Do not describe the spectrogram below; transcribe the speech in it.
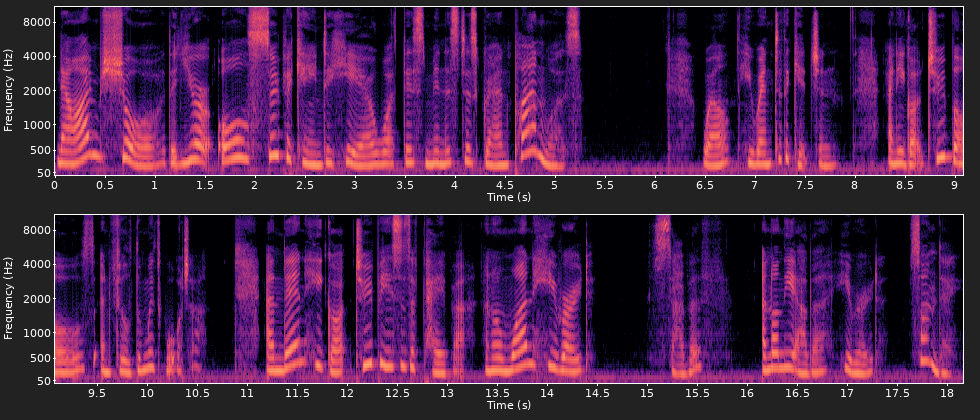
Now, I'm sure that you're all super keen to hear what this minister's grand plan was. Well, he went to the kitchen and he got two bowls and filled them with water. And then he got two pieces of paper, and on one he wrote Sabbath, and on the other he wrote Sunday.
